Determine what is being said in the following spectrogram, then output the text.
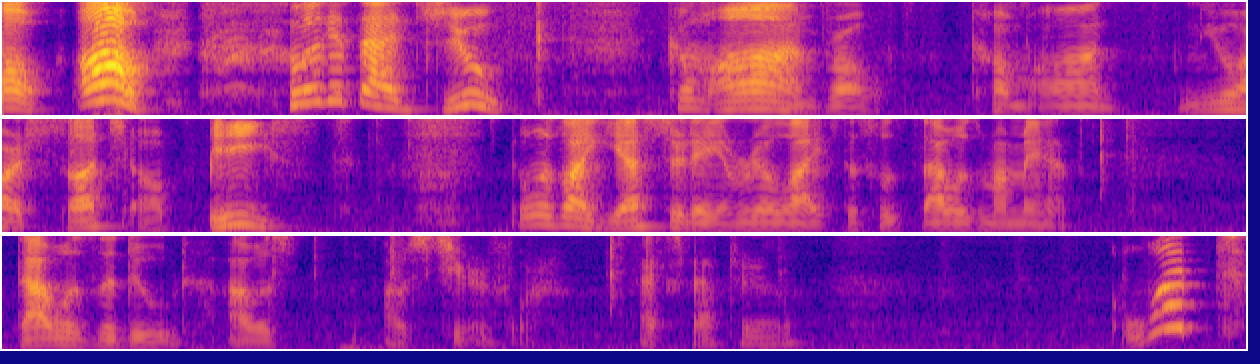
Oh, oh! Look at that juke. Come on, bro. Come on. You are such a beast. It was like yesterday in real life. This was that was my man. That was the dude I was I was cheering for. X Factor. What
